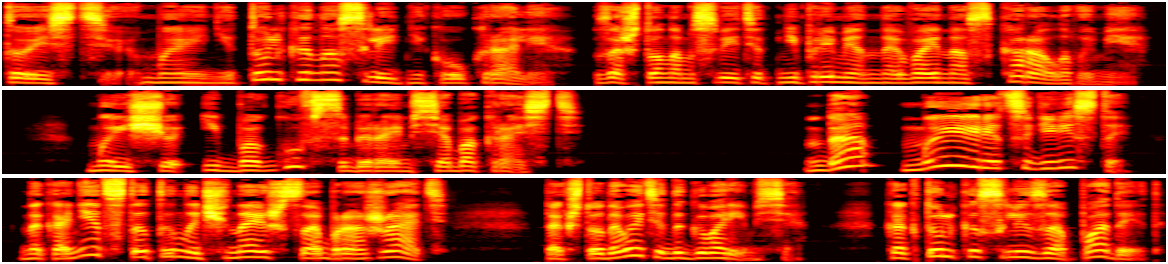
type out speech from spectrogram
То есть мы не только наследника украли, за что нам светит непременная война с Коралловыми, мы еще и богов собираемся обокрасть. Да, мы рецидивисты. Наконец-то ты начинаешь соображать. Так что давайте договоримся. Как только слеза падает,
